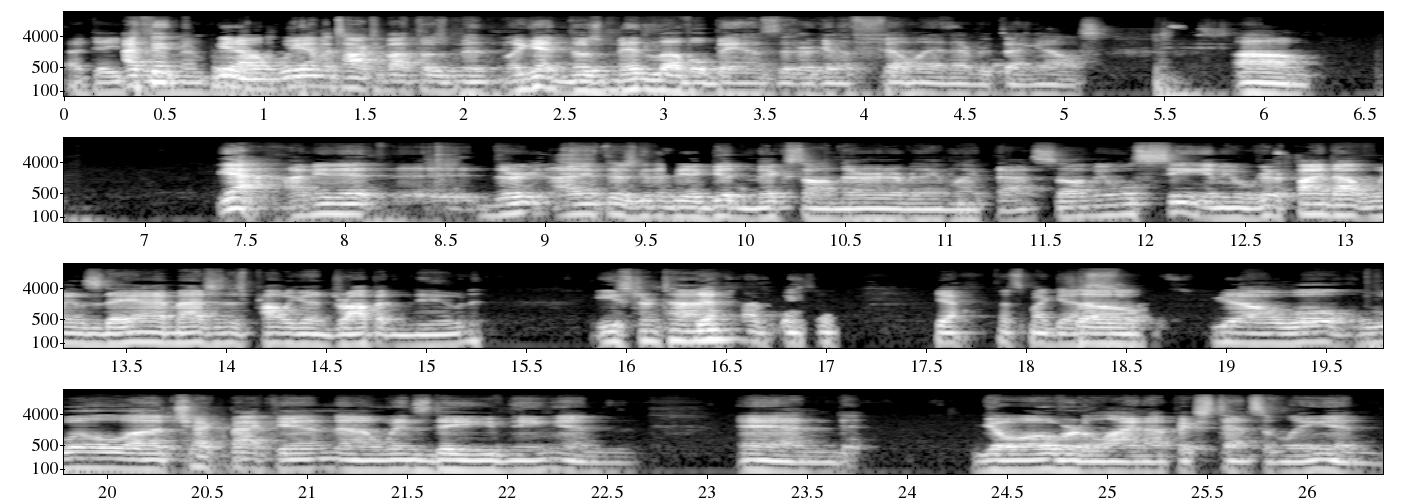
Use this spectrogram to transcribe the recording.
A day. I think remember. you know we haven't talked about those mid again those mid level bands that are going to fill in everything else. Um, yeah, I mean it. There, I think there's going to be a good mix on there and everything like that. So I mean, we'll see. I mean, we're going to find out Wednesday. I imagine it's probably going to drop at noon Eastern time. Yeah, I think so. Yeah, that's my guess. So you know we'll we'll uh, check back in uh, Wednesday evening and and go over the lineup extensively and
